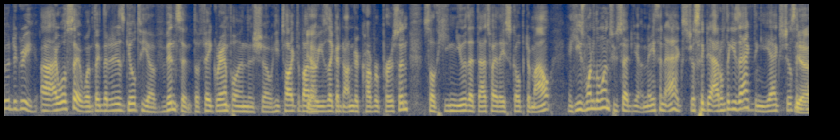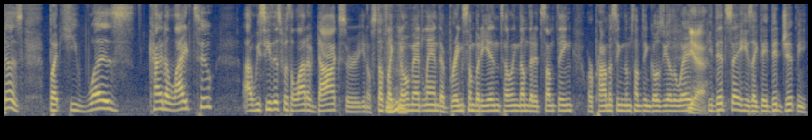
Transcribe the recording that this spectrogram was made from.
To a degree, uh, I will say one thing that it is guilty of. Vincent, the fake grandpa in this show, he talked about Yeah. how he's like an undercover person, so he knew that that's why they scoped him out. And he's one of the ones who said, "Yeah, Nathan acts just like that." I don't think he's acting; he acts just like Yeah. he does. But he was kind of lied to. Uh, we see this with a lot of docs or you know stuff Mm-hmm. like Nomadland that brings somebody in, telling them that it's something or promising them something goes the other way. Yeah. he did say he's like they did jip me.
